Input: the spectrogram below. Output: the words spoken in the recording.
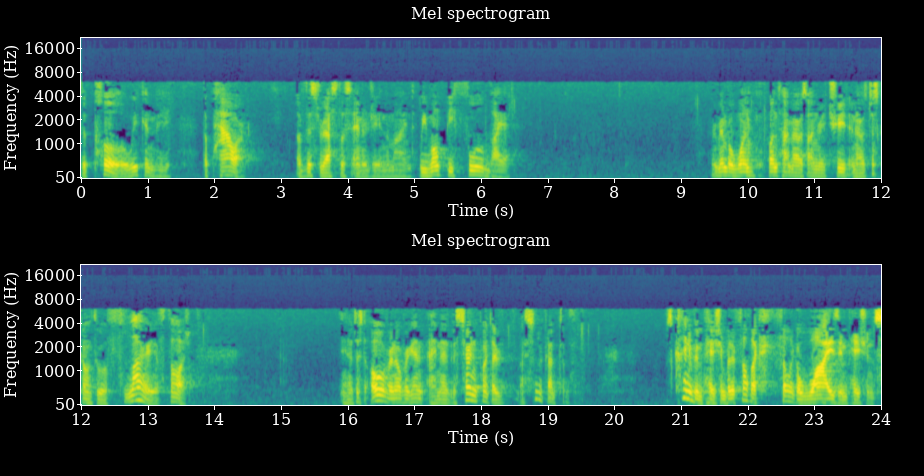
the pull, weaken the, the power of this restless energy in the mind. We won't be fooled by it. I remember one, one time I was on retreat and I was just going through a flurry of thought. You know, just over and over again. And at a certain point, I, I sort of got to, I was kind of impatient, but it felt like, felt like a wise impatience.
